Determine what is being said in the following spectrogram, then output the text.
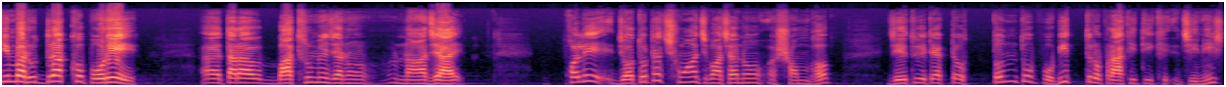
কিংবা রুদ্রাক্ষ পরে তারা বাথরুমে যেন না যায়। ফলে যতটা ছোঁয়াচ বাঁচানো সম্ভব, যেহেতু এটা একটা অত্যন্ত পবিত্র প্রাকৃতিক জিনিস,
